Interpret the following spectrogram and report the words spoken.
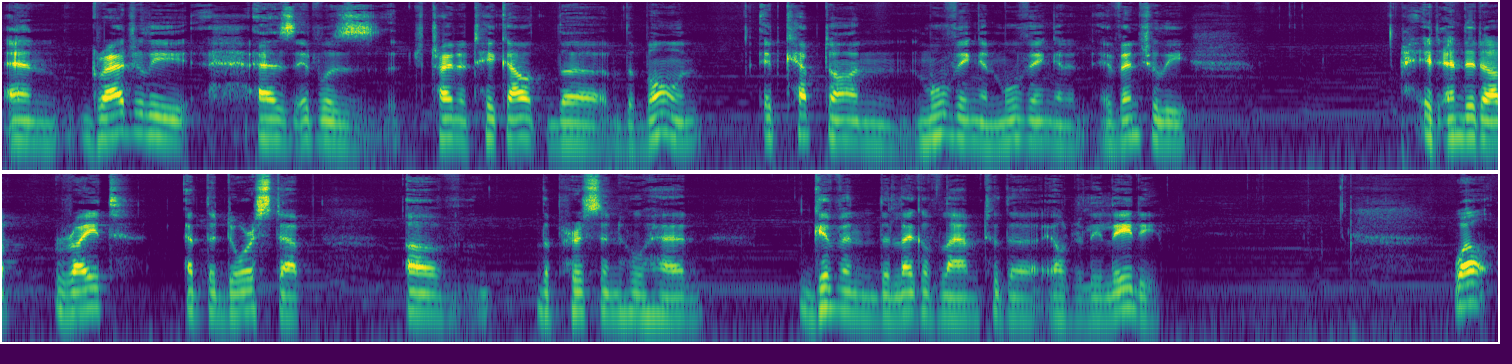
And gradually, as it was trying to take out the, the bone, it kept on moving and moving, and eventually, it ended up right at the doorstep of the person who had given the leg of lamb to the elderly lady. Well,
